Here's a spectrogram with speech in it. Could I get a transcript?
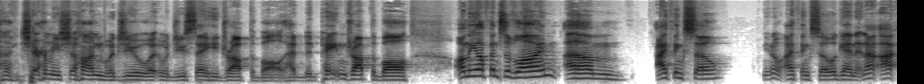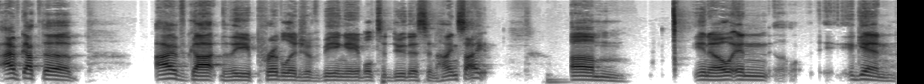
Jeremy Sean, would you would you say he dropped the ball? Had did Peyton drop the ball on the offensive line? Um, I think so. You know, I think so. Again, and I, I've got the I've got the privilege of being able to do this in hindsight. Um, you know, and again,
